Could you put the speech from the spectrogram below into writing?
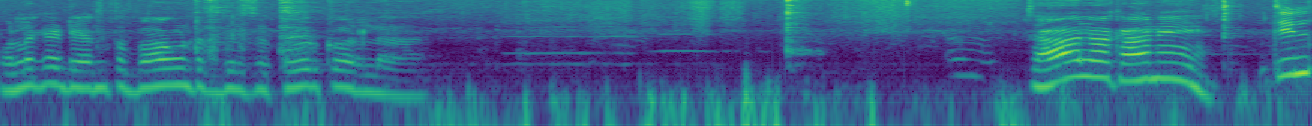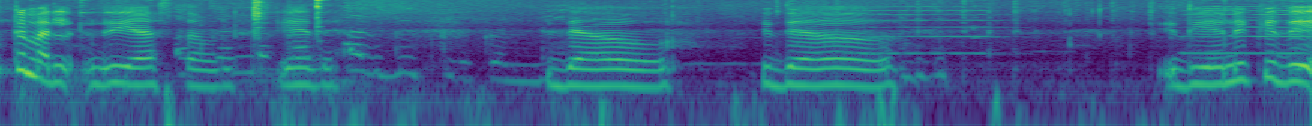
ఉల్లగడ్డ ఎంత బాగుంటుంది తెలుసా కోరుకోరలా చాలు కానీ. తింటే మళ్ళీ ఇది చేస్తావు ఏది? ఇదా ఇదా. ఇది వెనక్కిది.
